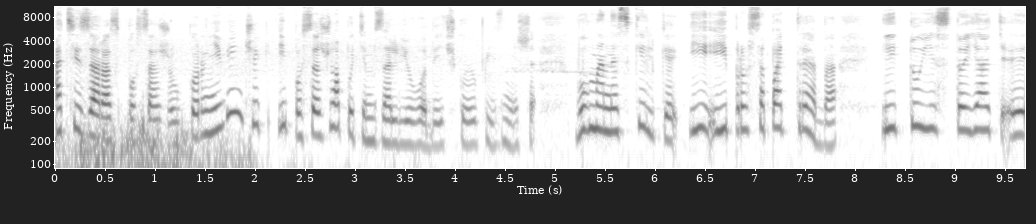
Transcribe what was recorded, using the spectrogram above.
А ці зараз посажу в корнівінчик і посажу, а потім залью водичкою пізніше. Бо в мене скільки, і, і просапати треба. І туї стоять, е,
